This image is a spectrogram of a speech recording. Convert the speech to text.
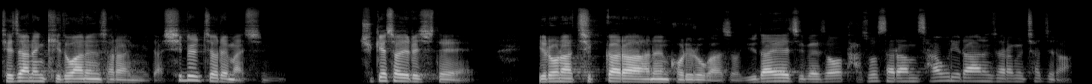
제자는 기도하는 사람입니다. 11절의 말씀입니다. 주께서 이르시되 일어나 집 가라 하는 거리로 가서 유다의 집에서 다섯 사람 사울이라 하는 사람을 찾으라.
